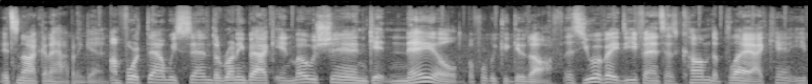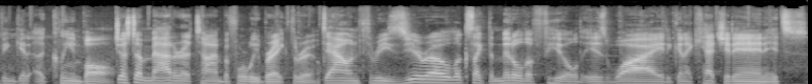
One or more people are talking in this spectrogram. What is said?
It's not going to happen again. On fourth down, we send the running back in motion, get nailed before we could get it off. This U of A defense has come to play. I can't even get a clean ball. Just a matter of time before we break through. Down 3 0. Looks like the middle of the field is wide. Going to catch it in. It's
